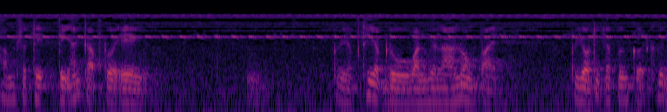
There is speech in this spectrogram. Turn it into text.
ทำสติติให้กับตัวเอง เรียบเทียบดูวันเวลาล่วงไป ประโยชน์ที่จะพึงเกิดขึ้น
